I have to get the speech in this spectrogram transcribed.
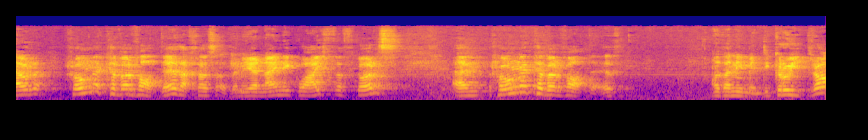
nawr rhwng y cyfarfodydd, achos oeddwn ni yna i ni gwaith wrth gwrs, um, rhwng y cyfarfodydd, oeddwn ni'n mynd i grwydro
